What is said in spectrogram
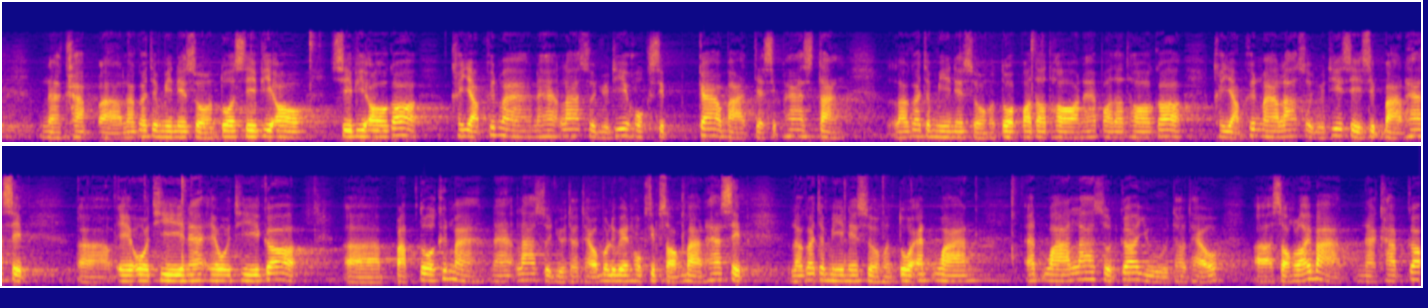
30 นะครับแล้วก็จะมีในส่วนตัว CPO CPO ก็ ขยับขึ้นมานะฮะล่าสุดอยู่ที่ 69 บาท 75 สตางค์แล้วก็จะมีในส่วนของตัวปตทนะฮะปตทก็ขยับขึ้นมาล่าสุดอยู่ที่ 40 บาท 50อ่า AOT นะ AOT ก็ปรับตัวขึ้นมานะฮะล่าสุดอยู่แถวๆบริเวณ 62 บาท 50 แล้วก็จะมีในส่วนของตัว a d v a n c e a d v a n c e ล่าสุดก็อยู่แถวๆ200 บาทนะครับ ก็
